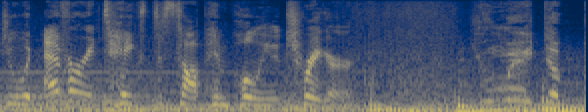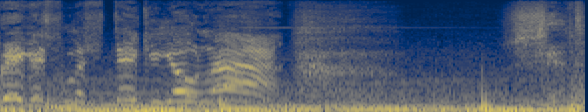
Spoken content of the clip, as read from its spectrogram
Do whatever it takes to stop him pulling the trigger. You made the biggest mistake of your life! Shit.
